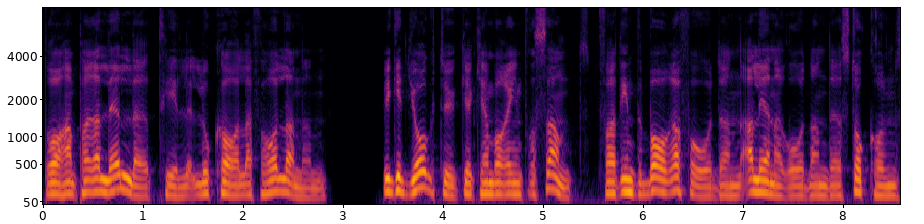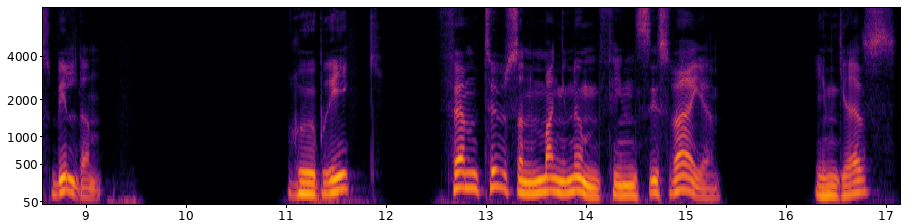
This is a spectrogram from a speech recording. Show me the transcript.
drar han paralleller till lokala förhållanden, vilket jag tycker kan vara intressant för att inte bara få den allenarådande Stockholmsbilden. Rubrik 5000 Magnum finns i Sverige. Ingress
